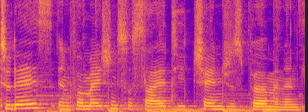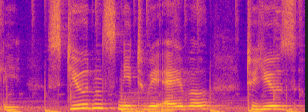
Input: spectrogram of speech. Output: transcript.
Today's information society changes permanently. Students need to be able to use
